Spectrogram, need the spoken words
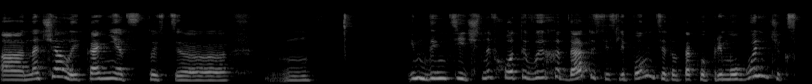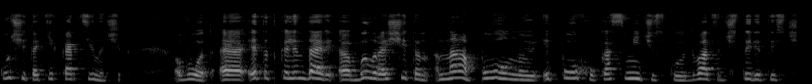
а, начало и конец, то есть э, идентичный вход и выход, да, то есть, если помните, это вот такой прямоугольничек с кучей таких картиночек. Вот, э, этот календарь э, был рассчитан на полную эпоху космическую 24 тысячи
